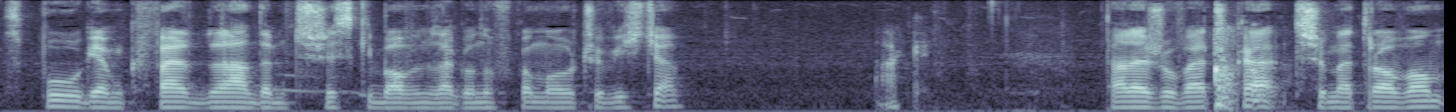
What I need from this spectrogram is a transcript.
z pługiem Querlandem 3 skibowym zagonówką oczywiście. Tak. talerzóweczkę 3 metrową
